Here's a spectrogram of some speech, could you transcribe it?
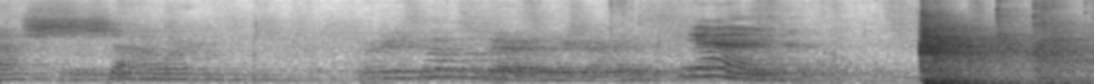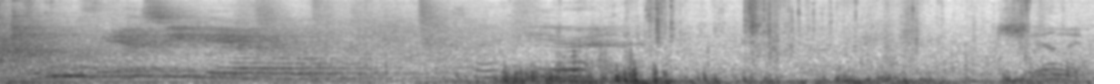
slash shower. It's not too bad here, guys. Yeah. Here. Chilling.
